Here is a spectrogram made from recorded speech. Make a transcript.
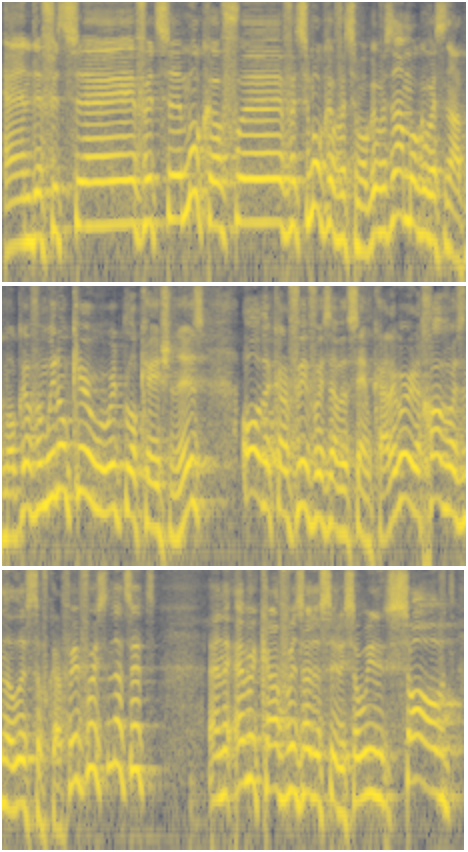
And if it's uh, if it's uh, mukaf, uh, if it's mukaf, it's mukaf. If it's not mukaf, it's not mukaf. And we don't care where the location is. All the karfifos have the same category. The chav is in the list of karfifos, and that's it and every kafir inside the city. So we solved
